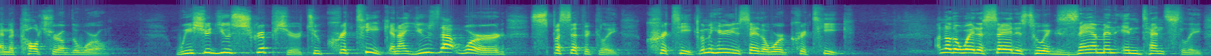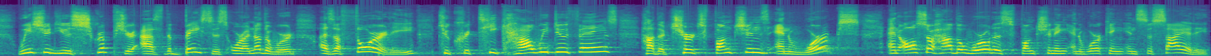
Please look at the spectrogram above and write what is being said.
and the culture of the world. We should use scripture to critique, and I use that word specifically critique. Let me hear you say the word critique. Another way to say it is to examine intensely. We should use scripture as the basis, or another word, as authority to critique how we do things, how the church functions and works, and also how the world is functioning and working in society.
